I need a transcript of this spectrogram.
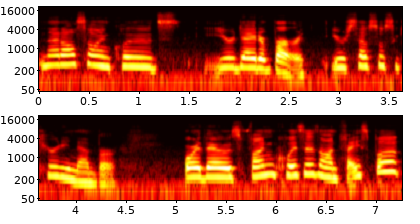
And that also includes your date of birth, your social security number, or those fun quizzes on Facebook.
